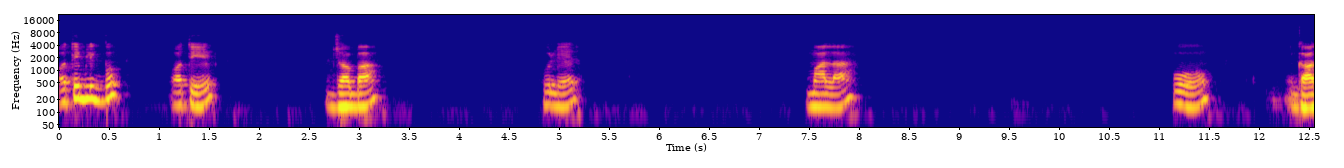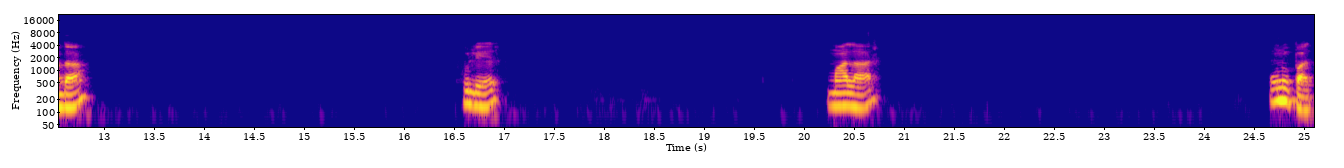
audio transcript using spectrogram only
অতএব লিখব, অতএব জবা ফুলের মালা ও গাঁদা ফুলের মালার অনুপাত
